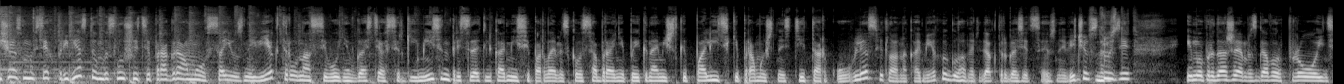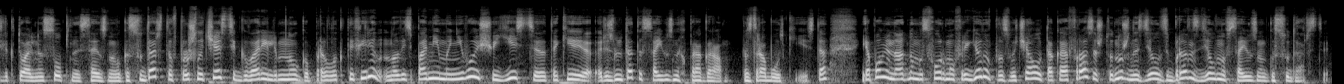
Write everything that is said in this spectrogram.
Еще раз мы всех приветствуем. Вы слушаете программу «Союзный вектор». У нас сегодня в гостях Сергей Митин, председатель комиссии парламентского собрания по экономической политике, промышленности и торговле, Светлана Камека, главный редактор газеты «Союзный вечер» в студии. И мы продолжаем разговор про интеллектуальную собственность союзного государства. В прошлой части говорили много про лактоферин, но ведь помимо него еще есть э, такие результаты союзных программ, разработки есть. Да? Я помню, на одном из форумов регионов прозвучала такая фраза, что нужно сделать бренд, сделанный в союзном государстве.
